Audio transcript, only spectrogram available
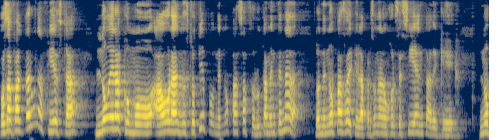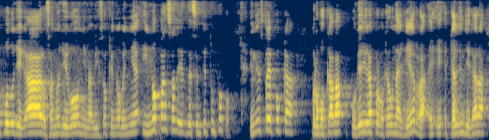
O sea, faltar una fiesta no era como ahora en nuestro tiempo, donde no pasa absolutamente nada, donde no pasa de que la persona a lo mejor se sienta, de que no pudo llegar, o sea, no llegó ni me avisó que no venía, y no pasa de, sentirte un poco. En esta época provocaba, podía llegar a provocar una guerra, eh, eh, que alguien llegara,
